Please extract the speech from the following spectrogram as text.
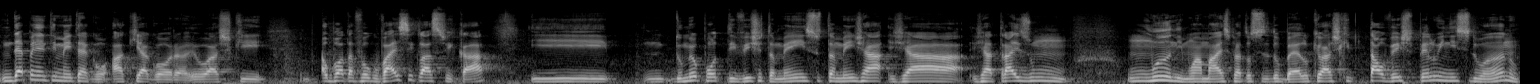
independentemente aqui agora, eu acho que o Botafogo vai se classificar e do meu ponto de vista também, isso também já, já, já traz um, um ânimo a mais para a torcida do Belo, que eu acho que talvez pelo início do ano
